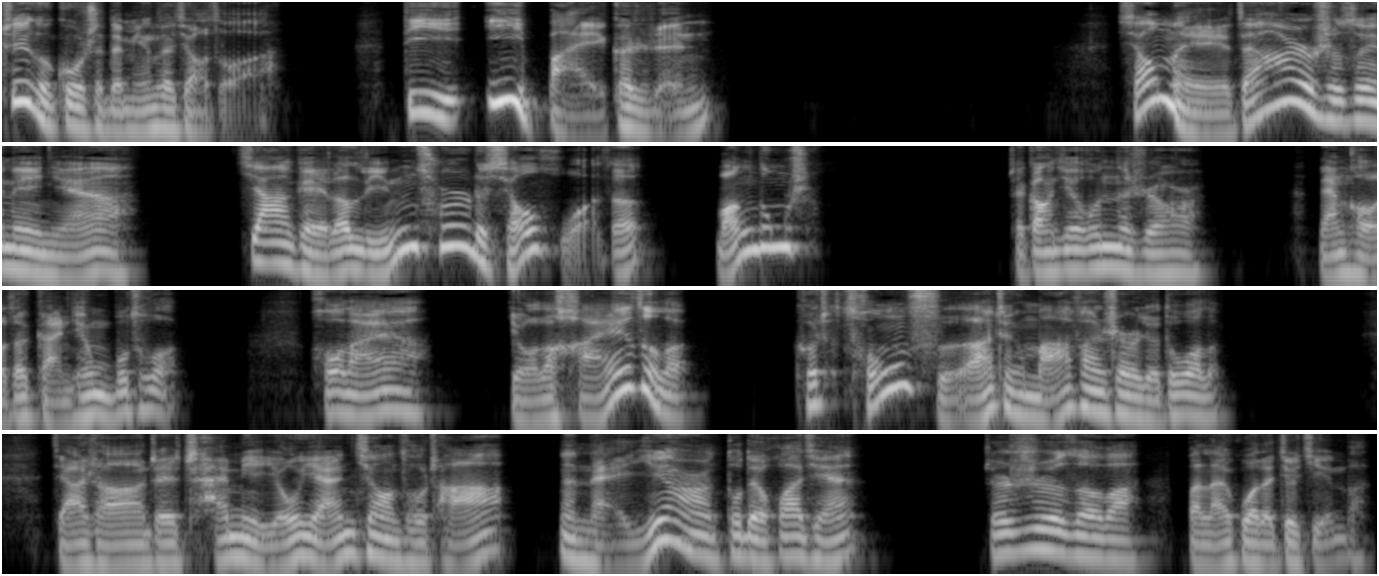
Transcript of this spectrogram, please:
这个故事的名字叫做《第一百个人》。小美在二十岁那年啊，嫁给了邻村的小伙子王东升。这刚结婚的时候，两口子感情不错。后来啊，有了孩子了，可是从此啊，这个麻烦事就多了。加上这柴米油盐酱醋茶，那哪一样都得花钱，这日子吧，本来过得就紧吧。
